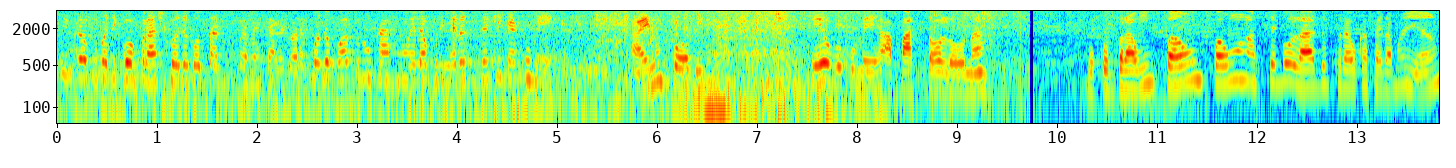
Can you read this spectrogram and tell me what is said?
se preocupa de comprar as coisas quando tá no supermercado. Agora, quando eu boto no carro, ele é o primeiro a dizer que quer comer. Aí não pode. Eu vou comer a batolona. Vou comprar um pão, pão acebolado para o café da manhã.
